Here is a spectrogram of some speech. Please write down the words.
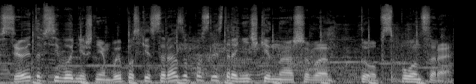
Все это в сегодняшнем выпуске сразу сразу после странички нашего топ-спонсора.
